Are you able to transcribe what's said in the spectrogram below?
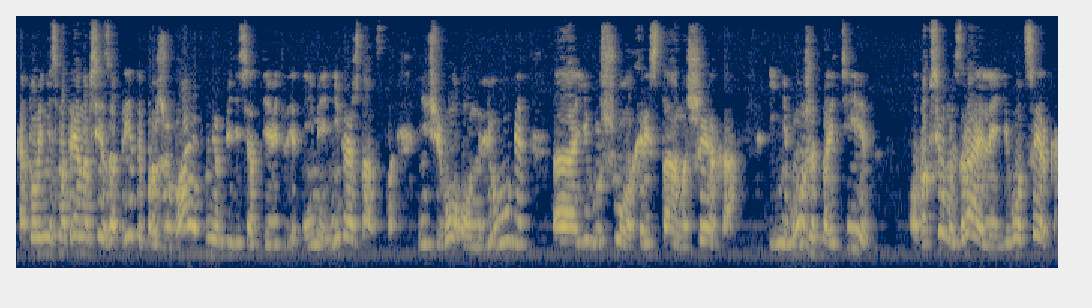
который, несмотря на все запреты, проживает в нем 59 лет, не имея ни гражданства, ничего, он любит э, Егушуа, Христа, Машеха, и не может найти во всем Израиле его церковь.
